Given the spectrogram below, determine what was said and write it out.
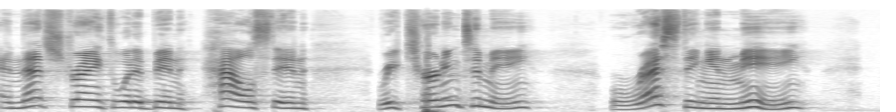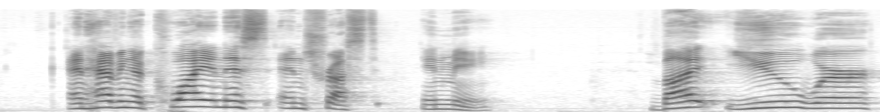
and that strength would have been housed in returning to me, resting in me, and having a quietness and trust in me. But you were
